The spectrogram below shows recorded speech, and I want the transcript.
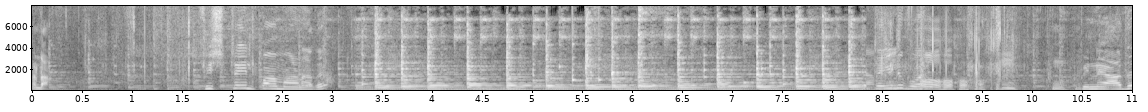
കണ്ടാ? ഫിഷ് സ്റ്റൈൽ പാം ആണത്. ടെയിൽ പോലെ. ഓഹോ ഹോ ഹോ. പിന്നെ അത്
